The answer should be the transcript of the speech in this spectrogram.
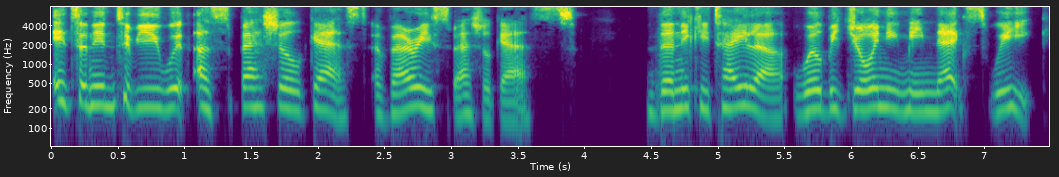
It's an interview with a special guest, a very special guest. The Nikki Taylor will be joining me next week.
